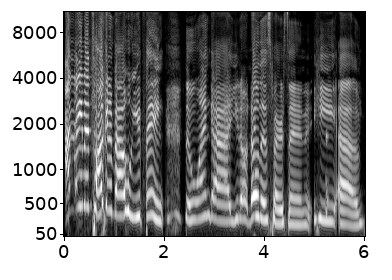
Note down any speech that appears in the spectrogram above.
I'm not even talking about who you think. The one guy you don't know this person. He um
